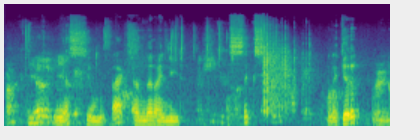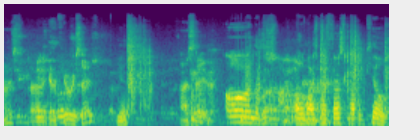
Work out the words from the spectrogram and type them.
Back. Yes, you move back, and then I need a six. And I get it. Very nice. Uh, get a fury save. Yes. I save it. Oh, and that was otherwise my first level killed.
